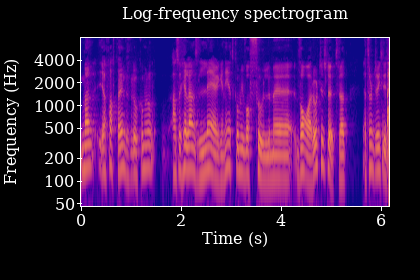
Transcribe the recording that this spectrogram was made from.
Men jag fattar inte för då kommer hon... Alltså hela hennes lägenhet kommer ju vara full med varor till slut. För att jag tror inte riktigt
